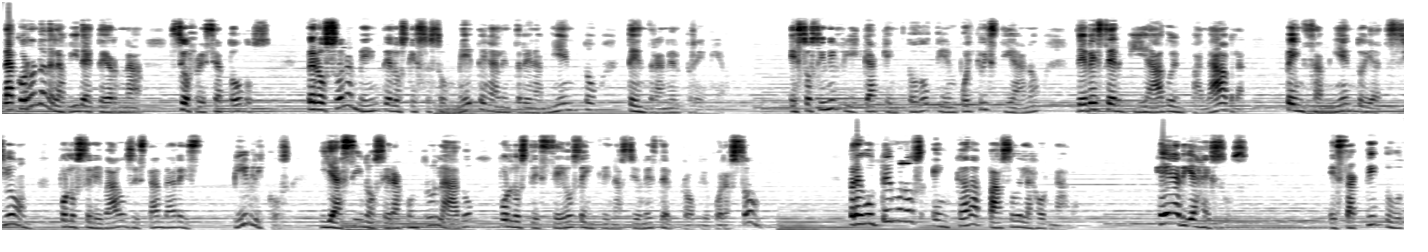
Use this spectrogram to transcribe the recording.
La corona de la vida eterna se ofrece a todos, pero solamente los que se someten al entrenamiento tendrán el premio. Eso significa que en todo tiempo el cristiano debe ser guiado en palabra, pensamiento y acción por los elevados estándares bíblicos y así no será controlado por los deseos e inclinaciones del propio corazón. Preguntémonos en cada paso de la jornada, ¿qué haría Jesús? Esa actitud,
